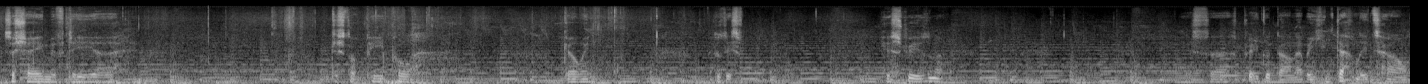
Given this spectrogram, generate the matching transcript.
It's a shame if the uh, to stop people going because it's history, isn't it? It's uh, pretty good down there, but you can definitely tell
